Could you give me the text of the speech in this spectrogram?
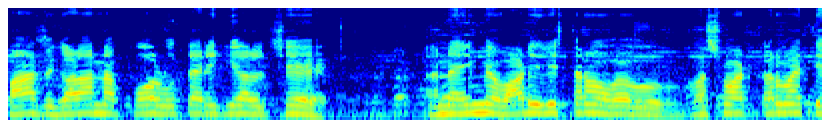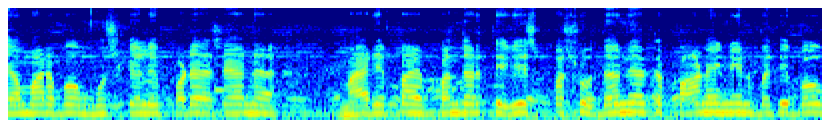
પાંચ ગાળાના પોલ ઉતારી ગયેલ છે. અને એમને વાડી વિસ્તારમાં વસવાટ કરવાથી અમારે બહુ મુશ્કેલી પડે છે અને મારી પાસે પંદરથી વીસ પશુ ધને તો પાણીની બધી બહુ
